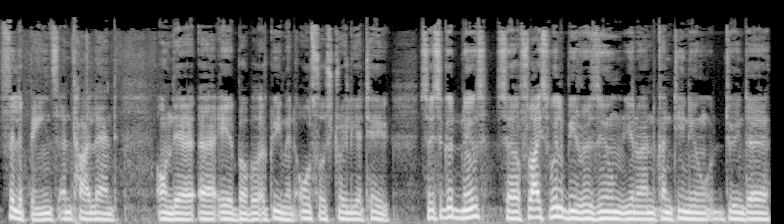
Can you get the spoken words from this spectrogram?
Philippines and Thailand on their uh, air bubble agreement. Also Australia too. So it's a good news. So flights will be resumed, you know, and continue doing the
